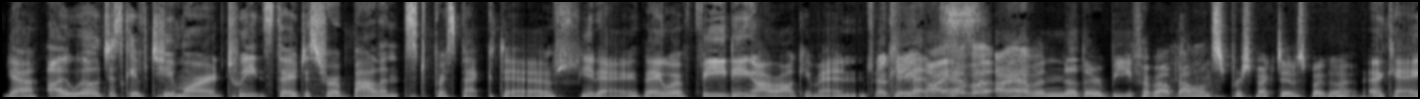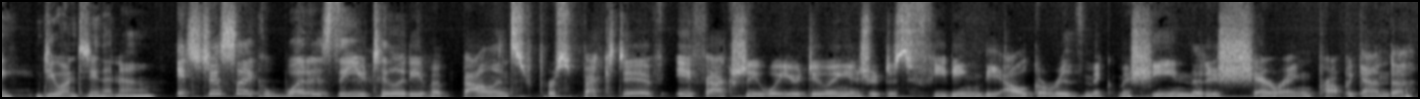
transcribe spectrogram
Yeah. I will just give two more tweets though, just for a balanced perspective. You know, they were feeding our argument. Okay, I have a I have another beef about balanced perspectives, but go ahead. Okay. Do you want to do that now? It's just like what is the utility of a balanced perspective if actually what you're doing is you're just feeding the algorithmic machine that is sharing propaganda?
